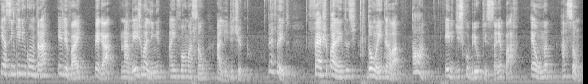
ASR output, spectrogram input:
e assim que ele encontrar, ele vai pegar na mesma linha a informação ali de tipo. Perfeito. Fecha parênteses, dou um enter lá, tá lá. Ele descobriu que Sanepar é uma ação.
